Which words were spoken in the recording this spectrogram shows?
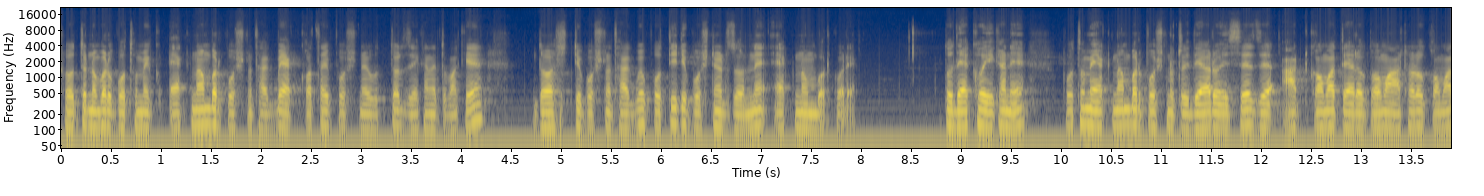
সত্তর নম্বর প্রথমে এক নম্বর প্রশ্ন থাকবে, এক কথায় প্রশ্নের উত্তর, যেখানে তোমাকে দশটি প্রশ্ন থাকবে, প্রতিটি প্রশ্নের জন্য এক নম্বর করে। তো দেখো এখানে প্রথমে এক নম্বর প্রশ্নটি দেওয়া রয়েছে যে আট কমা তেরো কমা আঠারো কমা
